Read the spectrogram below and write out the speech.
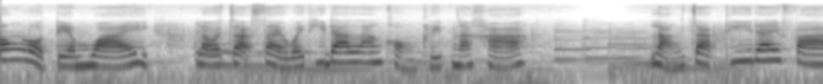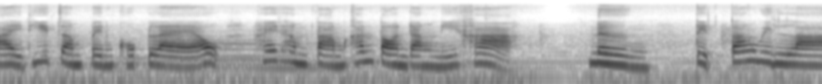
ต้องโหลดเตรียมไว้ เราจะใส่ไว้ที่ด้านล่างของคลิปนะคะ หลังจากที่ได้ไฟล์ที่จำเป็นครบแล้ว ให้ทำตามขั้นตอนดังนี้ค่ะ 1. ติดตั้งวินลา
